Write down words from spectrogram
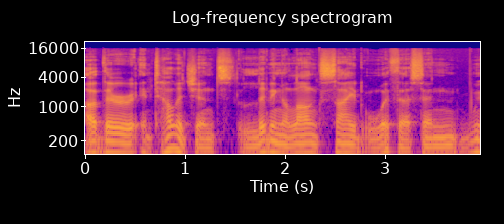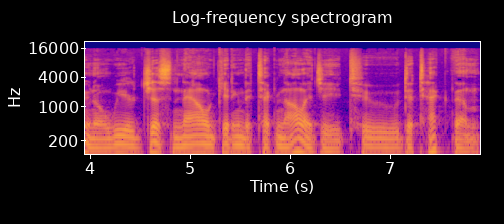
other intelligence living alongside with us, and you know we're just now getting the technology to detect them.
